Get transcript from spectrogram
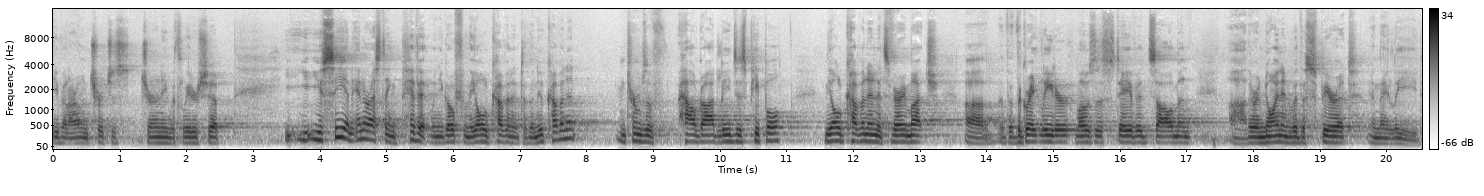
even our own church's journey with leadership, you, see an interesting pivot when you go from the old covenant to the new covenant in terms of how God leads his people. In the old covenant, it's very much uh, the, the, great leader, Moses, David, Solomon. Uh, they're anointed with the Spirit and they lead.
